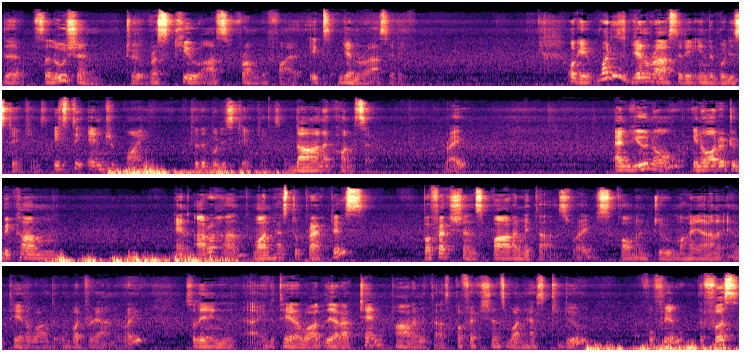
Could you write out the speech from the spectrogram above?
the solution to rescue us from the fire. It's generosity. Okay, what is generosity in the Buddhist teachings? It's the entry point to the Buddhist teachings, dana concept, right? And you know, in order to become an arahant, one has to practice perfections, paramitas, right? It's common to Mahayana and Theravada and Vajrayana, right? So then in, uh, in the Theravada, there are 10 paramitas, perfections one has to do, fulfill. The first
